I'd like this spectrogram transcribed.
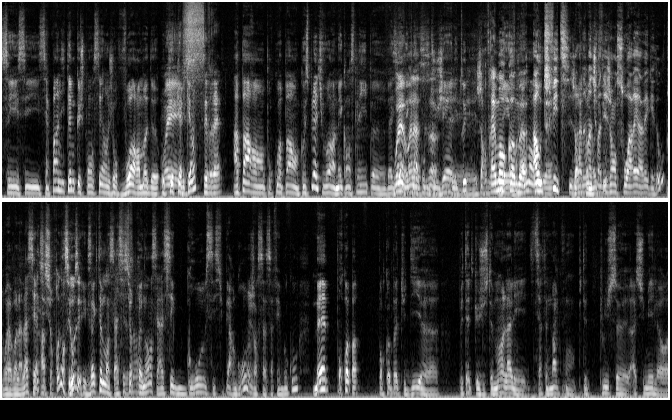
c'est c'est pas un item que je pensais un jour voir en mode euh, ok Ouais, quelqu'un C'est vrai. à part en pourquoi pas en cosplay tu vois un mec en slip euh, vas-y Ouais, avec voilà, coupe du gel et trucs Genre vraiment Mais comme vraiment, euh, outfit. Genre Voilà, demain, tu vois des gens en soirée avec et tout. ouais voilà là c'est C'est surprenant, c'est osé. Exactement, c'est assez surprenant, c'est assez gros, c'est super gros, genre ça, ça fait beaucoup. Mais pourquoi pas? Pourquoi pas Tu te dis euh, peut-être que justement là, les certaines marques vont peut-être plus euh, assumer leur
